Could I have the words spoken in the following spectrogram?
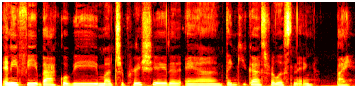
any feedback will be much appreciated, and thank you guys for listening. Bye.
